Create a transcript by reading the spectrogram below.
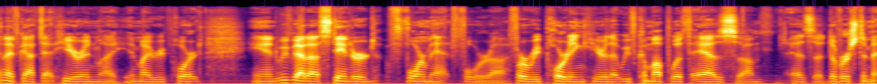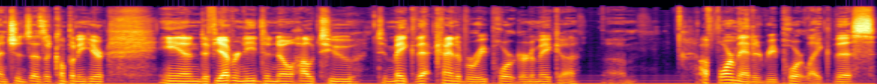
and I've got that here in my in my report. And we've got a standard format for uh, for reporting here that we've come up with as um, as a diverse dimensions as a company here and if you ever need to know how to to make that kind of a report or to make a a formatted report like this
